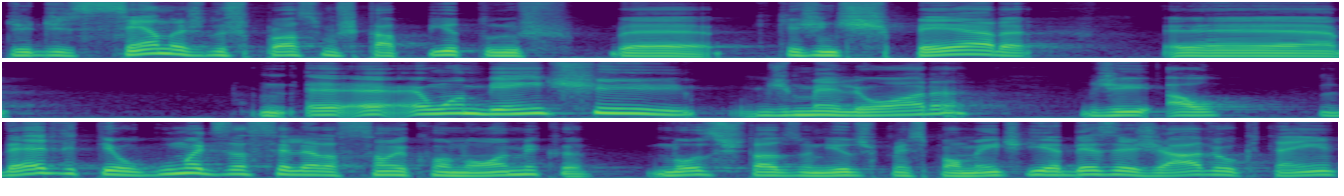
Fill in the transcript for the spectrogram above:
de, de cenas dos próximos capítulos é, que a gente espera é, é, é um ambiente de melhora, de deve ter alguma desaceleração econômica nos Estados Unidos, principalmente, e é desejável que tenha,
